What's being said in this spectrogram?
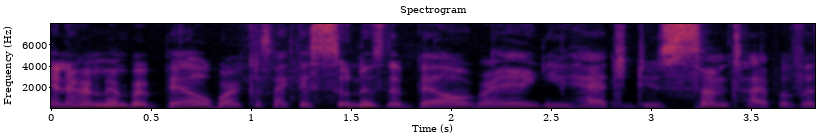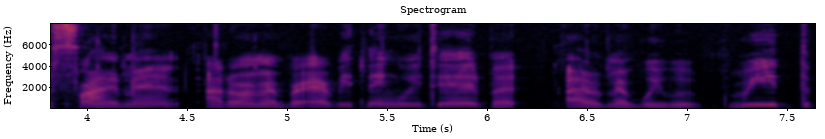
And I remember bell work is like as soon as the bell rang, you had to do some type of assignment. I don't remember everything we did, but I remember we would read the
